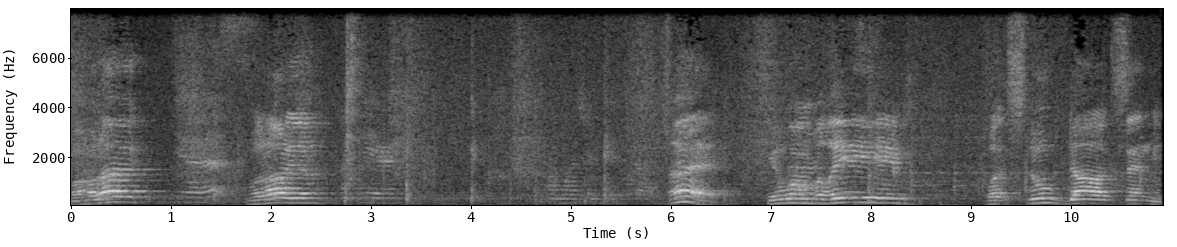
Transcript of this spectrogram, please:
Mama Luck, Yes, where are you? I'm here. I'm watching TikTok. Hey, you won't believe what Snoop Dogg sent me.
